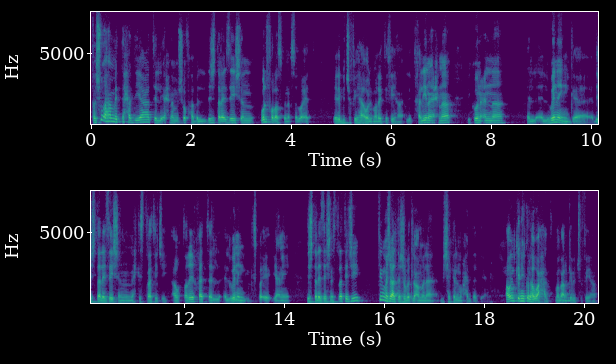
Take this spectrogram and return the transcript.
فشو أهم التحديات اللي إحنا بنشوفها بال digitalization والفرص بنفس الوقت اللي بتشوفيها أو اللي مريتي فيها؟ اللي بتخلينا إحنا يكون عندنا ال winning digitalization نحكي استراتيجي أو طريقة ال winning يعني digitalization strategy في مجال تجربة العملاء بشكل محدد يعني. أو يمكن هي كلها واحد ما بعرف كيف بتشوفيها.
